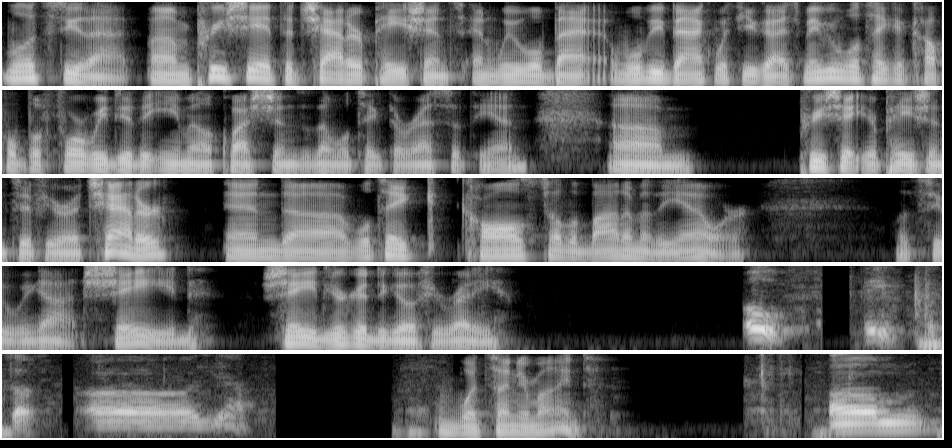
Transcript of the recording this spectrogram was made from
Let's do that. Um, appreciate the chatter patience, and we will back. We'll be back with you guys. Maybe we'll take a couple before we do the email questions, and then we'll take the rest at the end. Um, appreciate your patience if you're a chatter, and uh, we'll take calls till the bottom of the hour. Let's see what we got. Shade, Shade, you're good to go if you're ready. Oh, hey, what's up? Uh, yeah. What's on your mind? Um,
